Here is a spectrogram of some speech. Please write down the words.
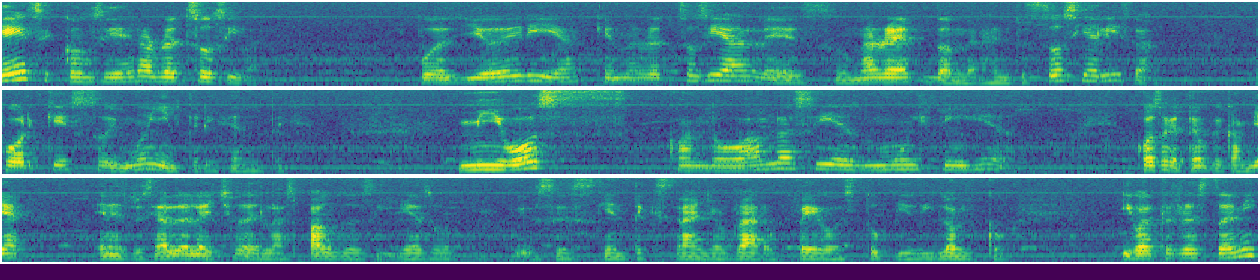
¿qué se considera red social? Pues yo diría que una red social es una red donde la gente socializa, porque soy muy inteligente. Mi voz cuando hablo así es muy fingida, cosa que tengo que cambiar, en especial el hecho de las pausas y eso, se siente extraño, raro, feo, estúpido, ilógico, igual que el resto de mí.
